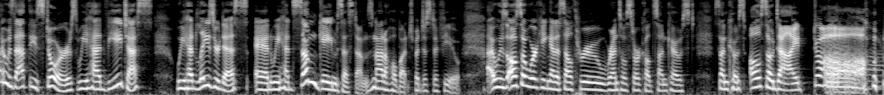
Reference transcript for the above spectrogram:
I was at these stores, we had VHS, we had Laserdiscs, and we had some game systems. Not a whole bunch, but just a few. I was also working at a sell through rental store called Suncoast. Suncoast also died. Oh!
